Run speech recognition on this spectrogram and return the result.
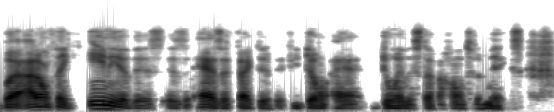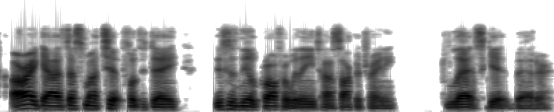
but I don't think any of this is as effective if you don't add doing this stuff at home to the mix. All right, guys, that's my tip for today. This is Neil Crawford with Anytime Soccer Training let's get better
